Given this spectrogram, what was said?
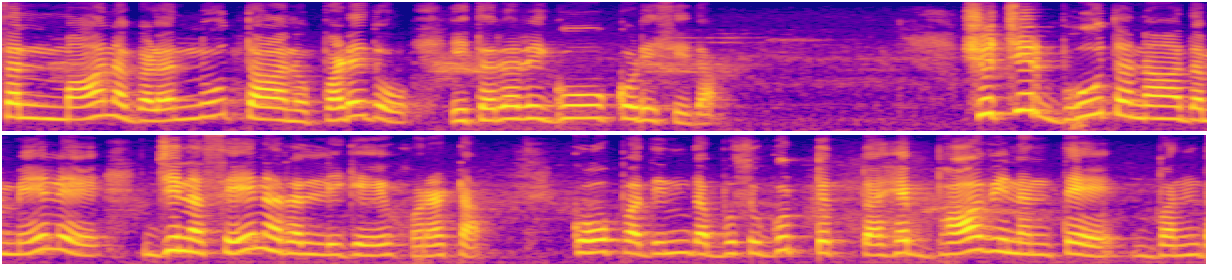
ಸನ್ಮಾನಗಳನ್ನು ತಾನು ಪಡೆದು ಇತರರಿಗೂ ಕೊಡಿಸಿದ. ಶುಚಿರ್ಭೂತನಾದ ಮೇಲೆ ಜಿನಸೇನರಲ್ಲಿಗೆ ಹೊರಟ. ಕೋಪದಿಂದ ಬುಸುಗುಟ್ಟುತ್ತ ಹೆಬ್ಬಾವಿನಂತೆ ಬಂದ.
